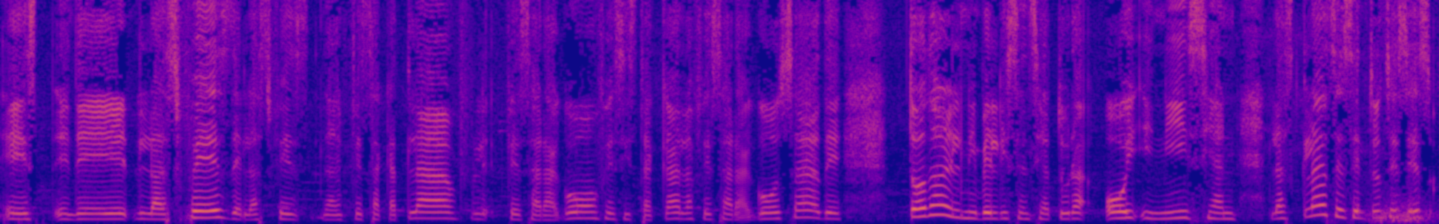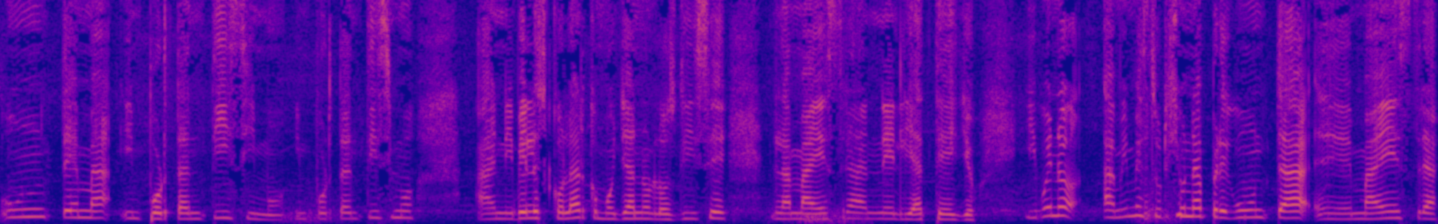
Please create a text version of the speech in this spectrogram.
de las FES, de las FES, FES Acatlán, FES Aragón, FES Iztacala, FES Zaragoza, de todo el nivel licenciatura hoy inician las clases, entonces es un tema importantísimo, importantísimo a nivel escolar, como ya nos los dice la maestra Nelia Tello. Y bueno, a mí me surge una pregunta, eh, maestra,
